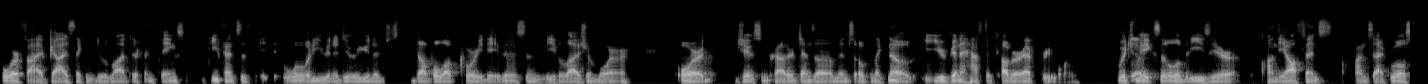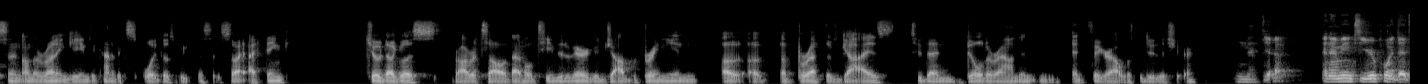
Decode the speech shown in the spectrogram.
four or five guys that can do a lot of different things. Defenses, what are you going to do? Are you going to just double up Corey Davis and leave Elijah Moore, or Jamison Crowder, Denzel Mims open? Like, no, you're going to have to cover everyone, which yep. makes it a little bit easier on the offense, on Zach Wilson, on the running game to kind of exploit those weaknesses. So I, I think Joe Douglas, Robert Saleh, that whole team did a very good job of bringing in a, a, a breadth of guys to then build around and, and figure out what to do this year. Mm-hmm. Yeah. And I mean, to your point, that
